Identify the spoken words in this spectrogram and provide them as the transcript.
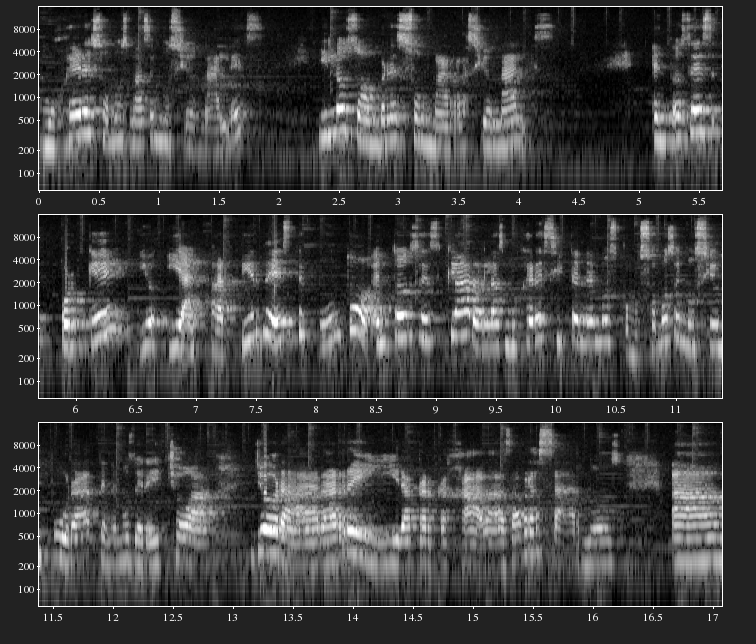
mujeres somos más emocionales y los hombres son más racionales. Entonces, ¿por qué? Y a partir de este punto, entonces, claro, las mujeres sí tenemos, como somos emoción pura, tenemos derecho a llorar, a reír, a carcajadas, a abrazarnos, a,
